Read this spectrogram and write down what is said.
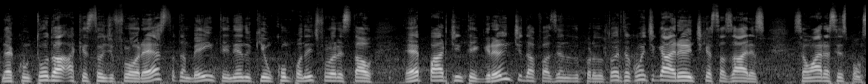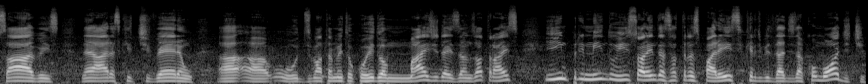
né, com toda a questão de floresta também, entendendo que o componente florestal é parte integrante da fazenda do produtor. Então como a gente garante que essas áreas são áreas responsáveis, né, áreas que tiveram a, a, o desmatamento ocorrido há mais de 10 anos atrás e imprimindo isso, além dessa transparência e credibilidade da commodity,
